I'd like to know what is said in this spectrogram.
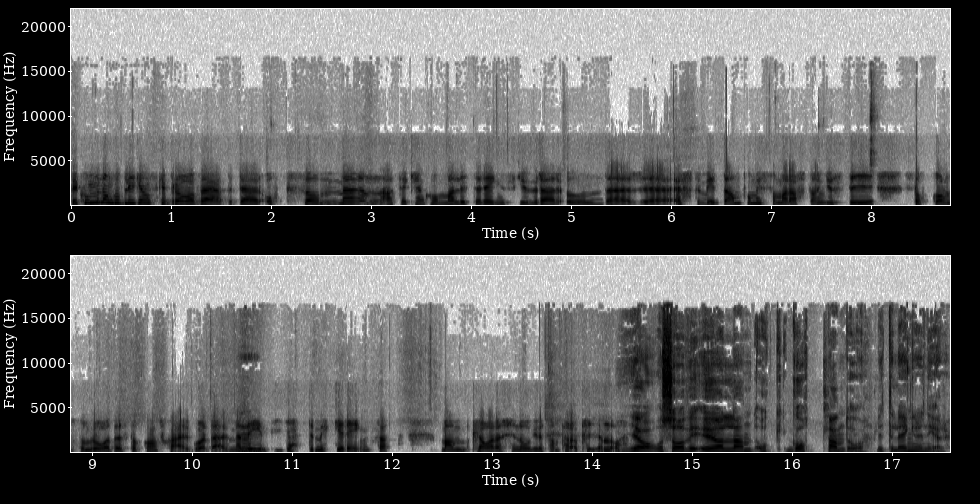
Det kommer nog att bli ganska bra väder där också men att det kan komma lite regnskurar under eh, eftermiddagen på midsommarafton just i Stockholmsområdet, Stockholms skärgård där. Men Mm. det är inte jättemycket regn så att man klarar sig nog utan paraply ändå. Ja, och så har vi Öland och Gotland då, lite längre ner.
